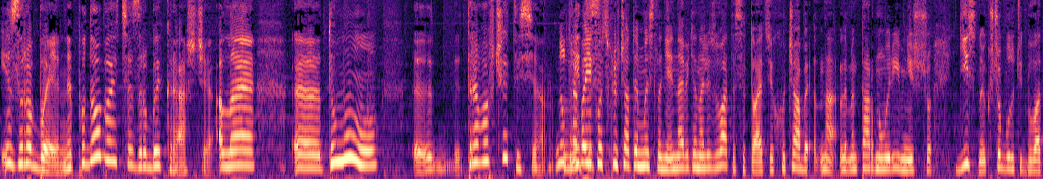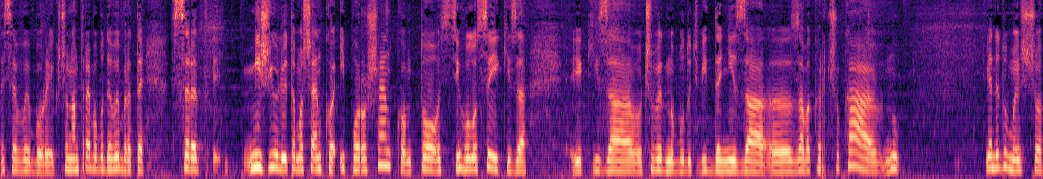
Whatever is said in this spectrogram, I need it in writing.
і зроби. Не подобається, зроби краще. Але е, тому Е, треба вчитися. Ну від... треба якось включати мислення і навіть аналізувати ситуацію, хоча б на елементарному рівні, що дійсно, якщо будуть відбуватися вибори, якщо нам треба буде вибрати серед між Юлією Тимошенко і Порошенком, то ось ці голоси, які за які за очевидно будуть віддані за, е, за Вакарчука, ну. Я не думаю, що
